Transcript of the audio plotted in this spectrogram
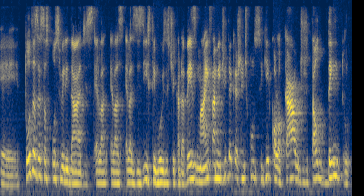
é, todas essas possibilidades, elas, elas, elas existem, vão existir cada vez mais, à medida que a gente conseguir colocar o digital dentro,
